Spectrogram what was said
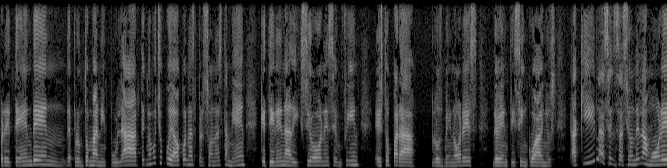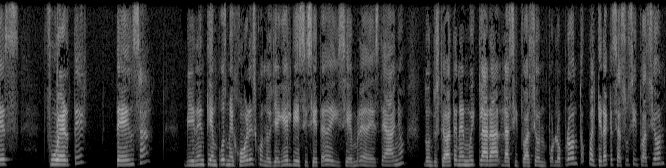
pretenden de pronto manipular. Tenga mucho cuidado con las personas también que tienen adicciones, en fin, esto para los menores de 25 años. Aquí la sensación del amor es fuerte, tensa. Vienen tiempos mejores cuando llegue el 17 de diciembre de este año, donde usted va a tener muy clara la situación. Por lo pronto, cualquiera que sea su situación,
